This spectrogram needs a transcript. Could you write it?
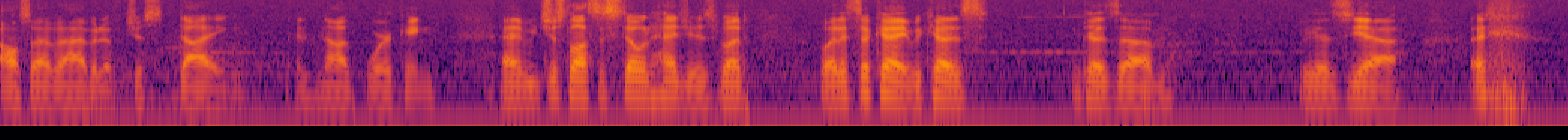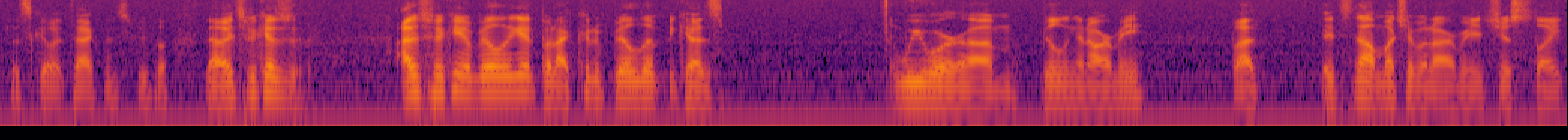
also have a habit of just dying and not working. And we just lost the Stonehenge, but but it's okay because because um because yeah. Let's go attack these people. No, it's because I was thinking of building it, but I couldn't build it because we were um, building an army. But it's not much of an army. It's just like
